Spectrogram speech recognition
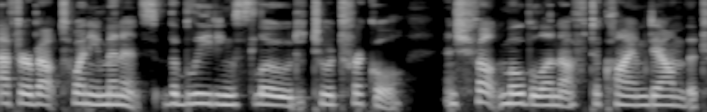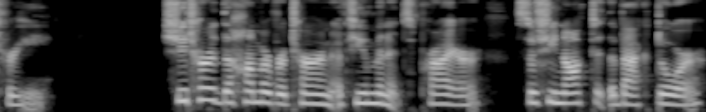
After about twenty minutes, the bleeding slowed to a trickle, and she felt mobile enough to climb down the tree. She'd heard the hum of return a few minutes prior, so she knocked at the back door.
